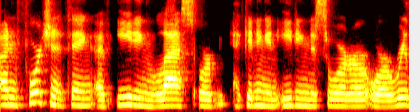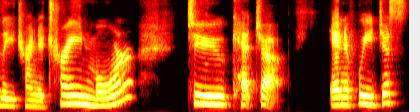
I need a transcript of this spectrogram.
unfortunate thing of eating less or getting an eating disorder or really trying to train more to catch up. And if we just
